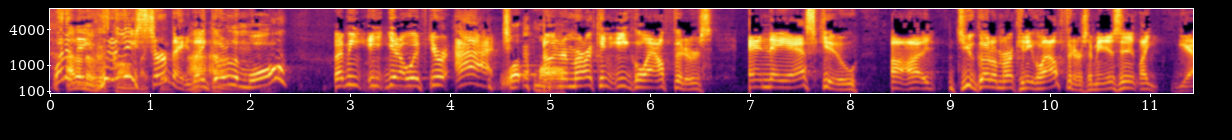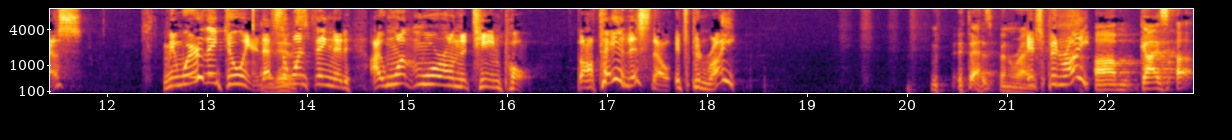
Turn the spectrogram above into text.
What do they, who do they survey? Do they go to the mall? I mean, you know, if you're at an American Eagle Outfitters and they ask you, uh, do you go to American Eagle Outfitters? I mean, isn't it like, yes? I mean, where are they doing it? That's it the one thing that I want more on the teen poll. But I'll tell you this, though, it's been right. it has been right. It's been right. Um, guys, uh,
